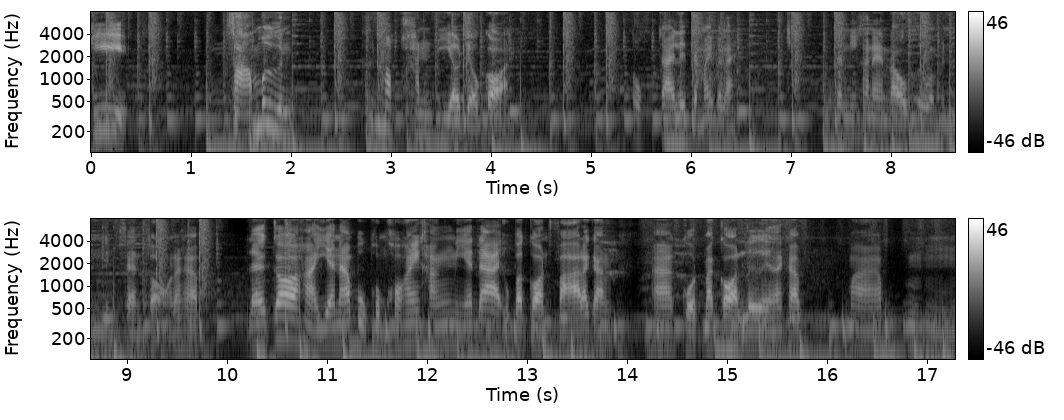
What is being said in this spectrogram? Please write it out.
ที่สามหมื่นขึ้นมาพันเดียวเดี๋ยวก่อน ตกใจเลยแต่ไม่เป็นไรตอนนี้คะแนนเราเพิ่มมาเป็น1นึ่งแสนสองนะครับ แล้วก็หายนะบุกผมขอให้ครั้งนี้ได้อุปกรณ์ฟ้าแล้วกัน อ่ากดมาก่อนเลยนะครับ มาครับอือหือ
